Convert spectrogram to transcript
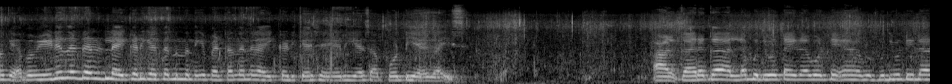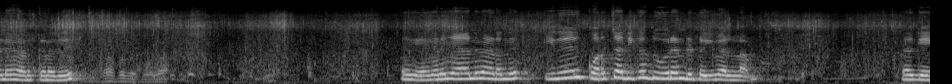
ഓക്കെ അപ്പോൾ വീഡിയോ തന്നെ എന്നിട്ട് ലൈക്ക് അടിക്കാത്തുണ്ടെന്നുണ്ടെങ്കിൽ പെട്ടെന്ന് തന്നെ ലൈക്ക് അടിക്കുക ഷെയർ ചെയ്യുക സപ്പോർട്ട് ചെയ്യുക ഗൈസ് ആൾക്കാരൊക്കെ നല്ല ബുദ്ധിമുട്ടായിട്ട് ബുദ്ധി ബുദ്ധിമുട്ടിയിട്ടാണ് നടക്കണത്. ഓക്കെ അങ്ങനെ ഞാൻ നടന്ന് ഇത് കുറച്ചധികം ദൂരം ഉണ്ട് കേട്ടോ ഈ വെള്ളം. ഓക്കെ.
